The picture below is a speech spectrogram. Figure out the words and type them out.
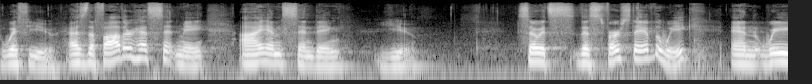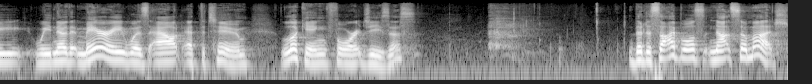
with you. As the Father has sent me, I am sending you. So it's this first day of the week, and we, we know that Mary was out at the tomb looking for Jesus. The disciples, not so much.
